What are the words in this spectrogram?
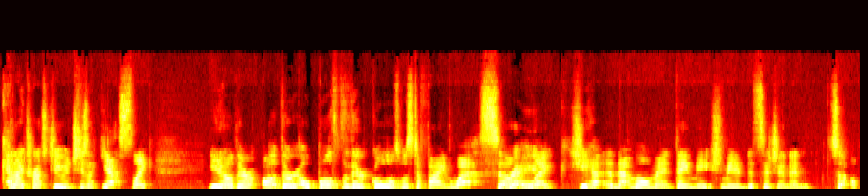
"Can I trust you?" And she's like, "Yes." Like, you know, their their oh, both of their goals was to find West, So Right. like she had in that moment they made she made a decision, and so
